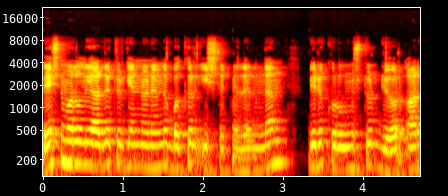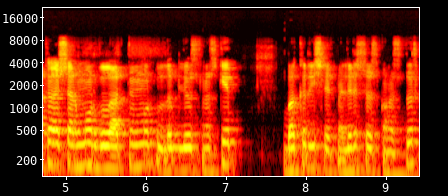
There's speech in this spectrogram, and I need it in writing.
5 numaralı yerde Türkiye'nin önemli bakır işletmelerinden biri kurulmuştur diyor. Arkadaşlar Murgul, Artvin Murgul'da biliyorsunuz ki bakır işletmeleri söz konusudur.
